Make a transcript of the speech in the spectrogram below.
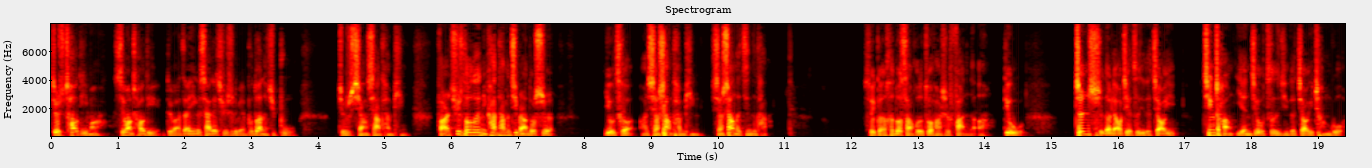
就是抄底嘛，希望抄底，对吧？在一个下跌趋势里面不断的去补，就是向下摊平。反而趋势投资，你看他们基本上都是右侧啊向上摊平，向上的金字塔。所以跟很多散户的做法是反的啊。第五，真实的了解自己的交易，经常研究自己的交易成果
